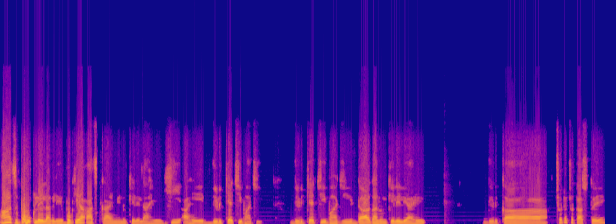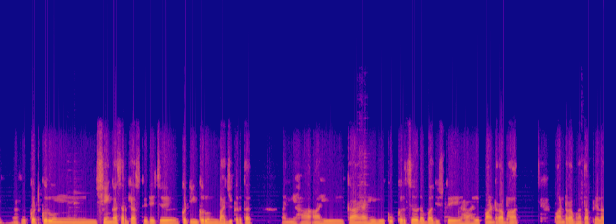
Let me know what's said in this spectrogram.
आज भूक लय लागली. बघूया आज काय मेनू केलेला आहे. ही आहे दिडक्याची भाजी. दिडक्याची भाजी डाळ घालून केलेली आहे. दिडका छोटा छोटा असतोय. असं कट करून शेंगासारखे असतोय. त्याचे कटिंग करून भाजी करतात. आणि हा आहे काय आहे हे कुकरचं डब्बा दिसतोय. हा आहे पांढरा भात. पांढरा भात आपल्याला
